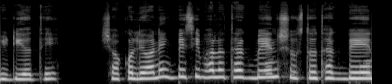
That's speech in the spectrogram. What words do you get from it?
ভিডিওতে সকলে অনেক বেশি ভালো থাকবেন, সুস্থ থাকবেন।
